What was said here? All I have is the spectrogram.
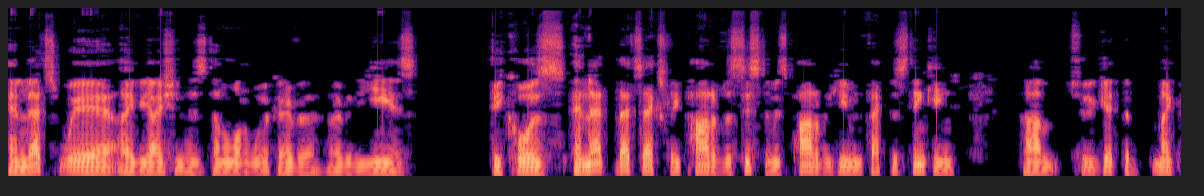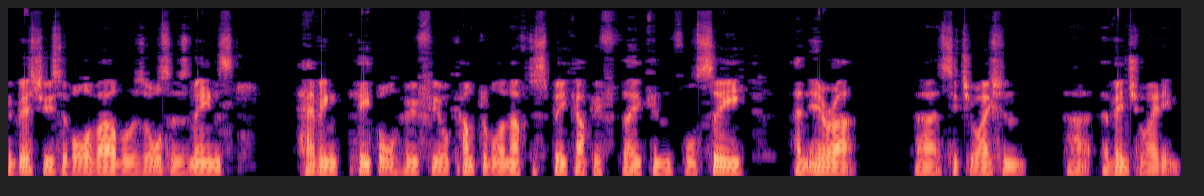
And that's where aviation has done a lot of work over over the years because, and that, that's actually part of the system. It's part of the human factors thinking. Um, to get the, make the best use of all available resources means having people who feel comfortable enough to speak up if they can foresee an error uh, situation uh, eventuating.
